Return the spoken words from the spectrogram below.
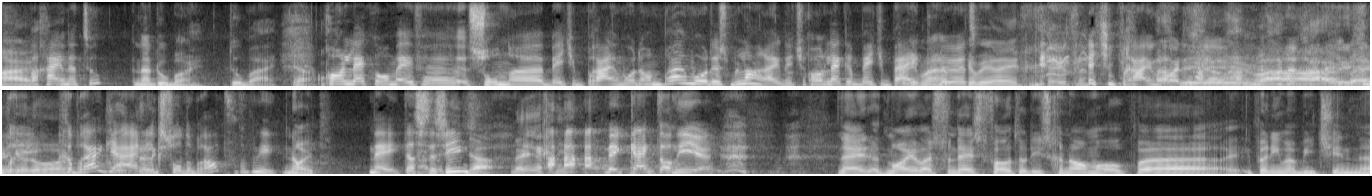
Maar, Waar ga je eh, naartoe? naar Dubai. Dubai. Ja. Gewoon lekker om even zon, een beetje bruin worden. Want bruin worden is belangrijk. Dat je gewoon lekker een beetje Prima, heb ik bijkleurt. er weer een Een gegeven? beetje bruin worden zo. Prima, hoor. Gebruik je eigenlijk zonnebrand, of niet? Nooit. Nee, dat is te zien. Ja. Nee, echt niet? nee, kijk dan hier. Nee, het mooie was van deze foto, die is genomen op eh, Ipanema Beach in, eh,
